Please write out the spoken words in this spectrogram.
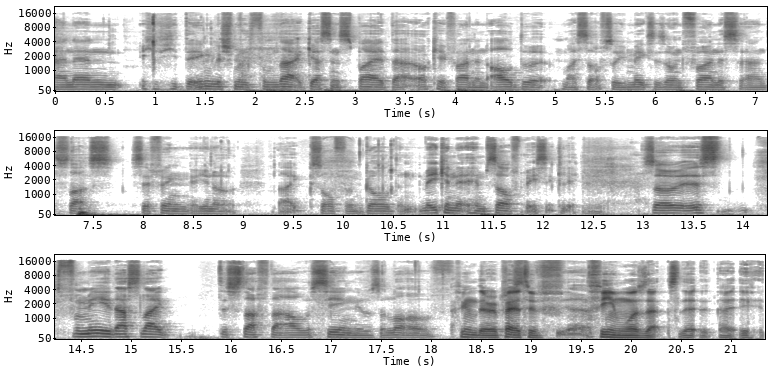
And then he, he, the englishman from that gets inspired that okay fine and i'll do it myself. So he makes his own furnace and starts sifting, you know, like sulfur and gold and making it himself basically. Mm. So it's for me that's like the stuff that I was seeing. It was a lot of I think the repetitive yeah. theme was that, that uh, if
